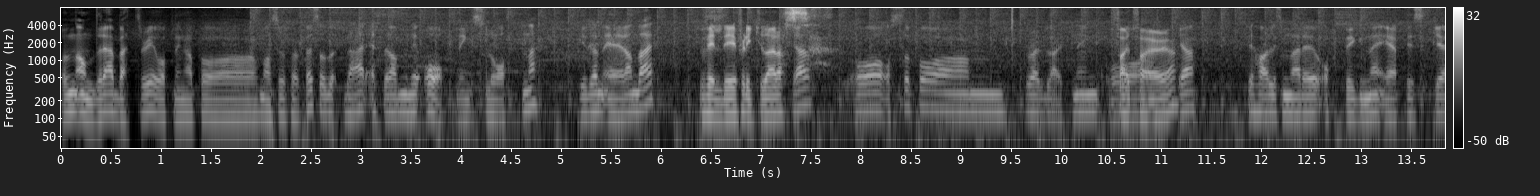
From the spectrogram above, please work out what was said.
Og den andre er Battery, åpninga på Master of Purpose. Og det er et eller annet med de åpningslåtene i den eraen der. Veldig flinke der, ass. Ja, og også på um, Red Lightning og Fight Fire, ja. De har liksom den oppbyggende, episke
